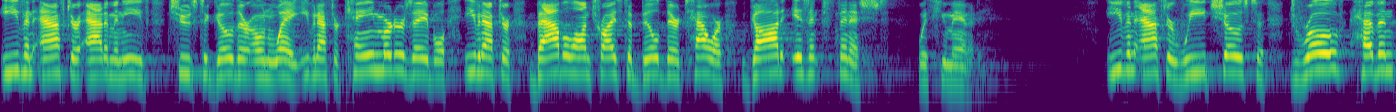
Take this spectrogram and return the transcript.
even after Adam and Eve choose to go their own way, even after Cain murders Abel, even after Babylon tries to build their tower, God isn't finished with humanity. Even after we chose to drove heaven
